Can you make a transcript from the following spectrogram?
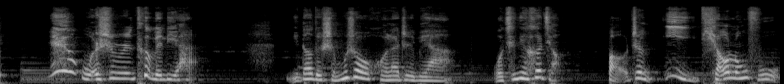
我是不是特别厉害？你到底什么时候回来这边啊？我请你喝酒，保证一条龙服务。”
